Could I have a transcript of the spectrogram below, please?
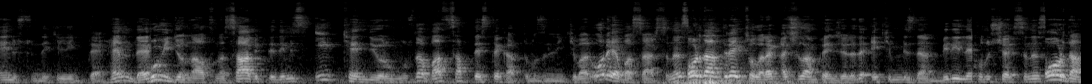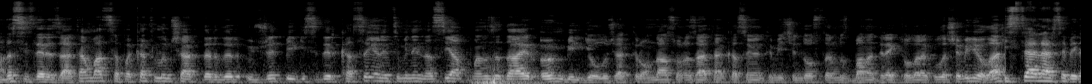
en üstündeki linkte hem de bu videonun altına sabitlediğimiz ilk kendi yorumumuzda WhatsApp destek hattımızın linki var. Oraya basarsınız. Oradan direkt olarak açılan pencerede ekibimizden biriyle konuşacaksınız. Oradan da sizlere zaten WhatsApp'a katılım şartlarıdır, ücret bilgisidir, kasa yönetimini nasıl yapmanıza dair ön bilgi olacaktır. Ondan sonra zaten kasa yönetimi için dostlarımız bana direkt olarak ulaşabiliyorlar. İsterlerse beni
